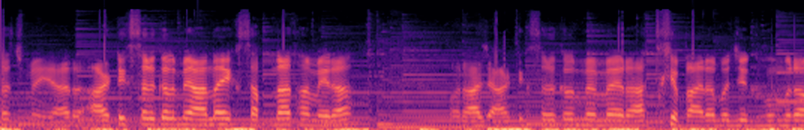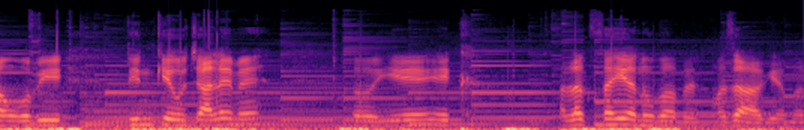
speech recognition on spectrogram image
सच में यार आर्टिक सर्कल में आना एक सपना था मेरा। और आज आर्टिक सर्कल में मैं रात के 12 बजे घूम रहा हूँ वो भी दिन के उजाले में। तो ये एक अलग सा ही अनुभव है मज़ा आ गया पर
